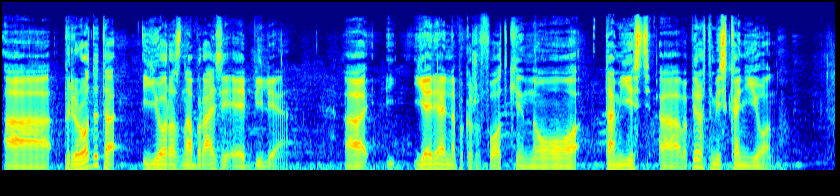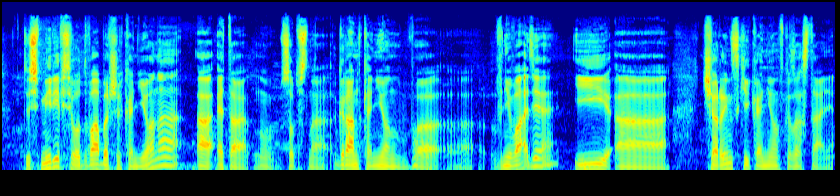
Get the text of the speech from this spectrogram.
А природа — это ее разнообразие и обилие. А, я реально покажу фотки, но там есть, а, во-первых, там есть каньон. То есть в мире всего два больших каньона. А, это, ну, собственно, Гранд каньон в, а, в Неваде и а, Чарынский каньон в Казахстане.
